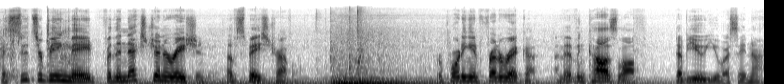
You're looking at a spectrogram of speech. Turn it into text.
as suits are being made for the next generation of space travel. Reporting in Frederica, I'm Evan Koslof, WUSA 9.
